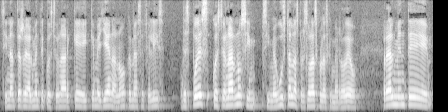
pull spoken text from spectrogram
sin antes realmente cuestionar qué, qué me llena, ¿no? qué me hace feliz. Después cuestionarnos si, si me gustan las personas con las que me rodeo. Realmente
